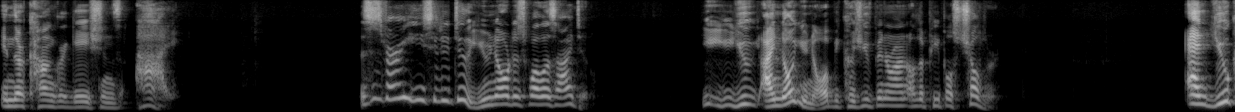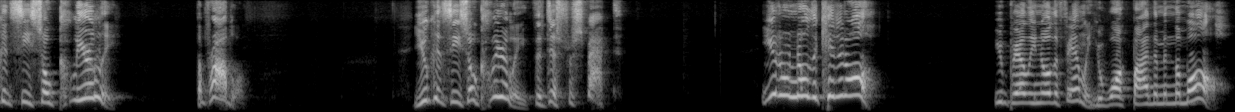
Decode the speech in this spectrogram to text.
in their congregation's eye. This is very easy to do. You know it as well as I do. You, you, I know you know it because you've been around other people's children. And you can see so clearly the problem. You can see so clearly the disrespect. You don't know the kid at all. You barely know the family. You walk by them in the mall.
